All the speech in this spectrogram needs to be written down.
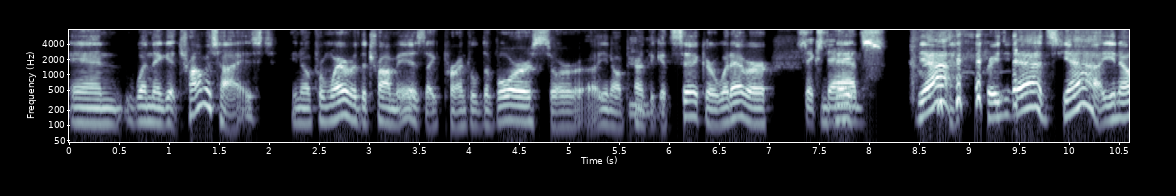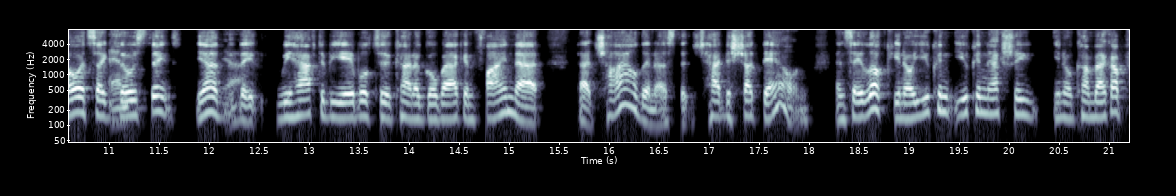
And when they get traumatized, you know, from wherever the trauma is, like parental divorce or, uh, you know, a parent that Mhm. gets sick or whatever. Six They- dads. Yeah. crazy dads. Yeah. You know, it's like And- those things. Yeah, Yeah. They, we have to be able to kind of go back and find that that child in us that had to shut down and say look you know you can you can actually you know come back up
